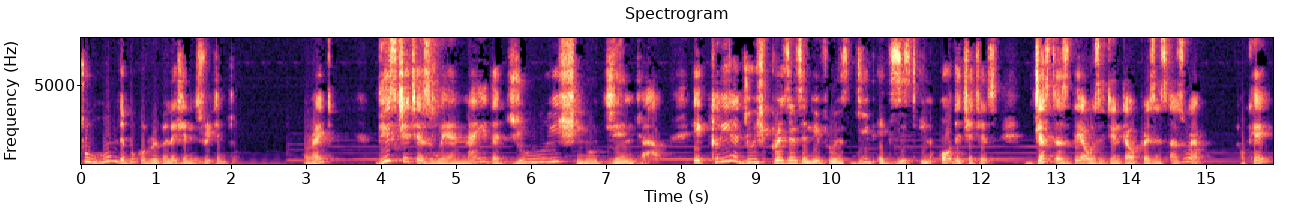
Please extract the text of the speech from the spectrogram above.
to whom the book of Revelation is written to. Alright? These churches were neither Jewish nor Gentile. A clear Jewish presence and influence did exist in all the churches, just as there was a Gentile presence as well. Okay?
